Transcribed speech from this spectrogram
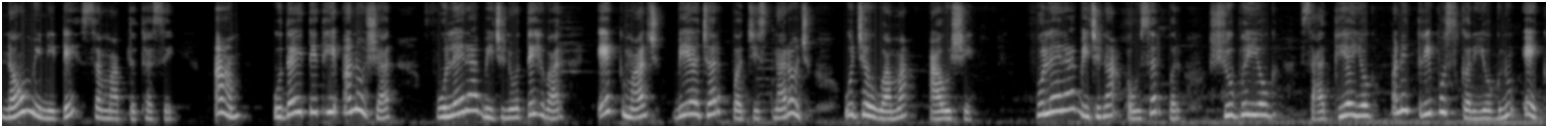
નવ મિનિટે સમાપ્ત થશે. આમ ઉદયતિથિ અનુસાર ફુલેરા બીજનો તહેવાર એક માર્ચ બે હજાર પચીસના રોજ ઉજવવામાં આવશે. ફુલેરા બીજના અવસર પર શુભ યોગ, સાધ્ય યોગ અને ત્રિપુષ્કર યોગનું એક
